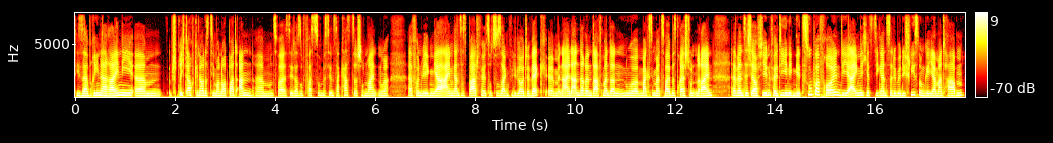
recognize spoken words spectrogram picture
die Sabrina Reini, ähm, spricht auch genau das Thema Nordbad an. Ähm, und zwar ist sie da so fast so ein bisschen sarkastisch und meint nur äh, von wegen, ja, ein ganzes Bad fällt sozusagen für die Leute weg. Ähm, in allen anderen darf man dann nur maximal zwei bis drei Stunden rein. Da werden sich ja auf jeden Fall diejenigen jetzt super freuen, die eigentlich jetzt die ganze Zeit über die Schließung gejammert haben.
